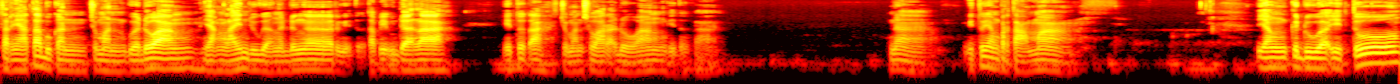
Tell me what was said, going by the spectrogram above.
Ternyata bukan cuman gue doang yang lain juga ngedenger gitu. Tapi udahlah itu tah cuman suara doang gitu kan. Nah itu yang pertama yang kedua itu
